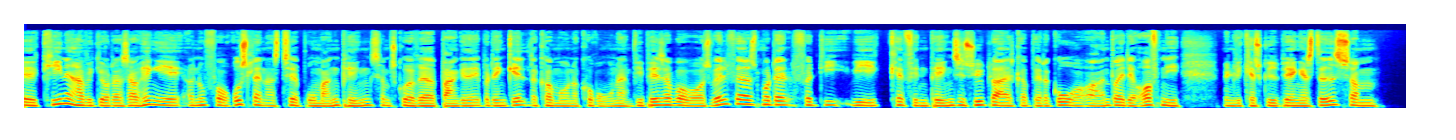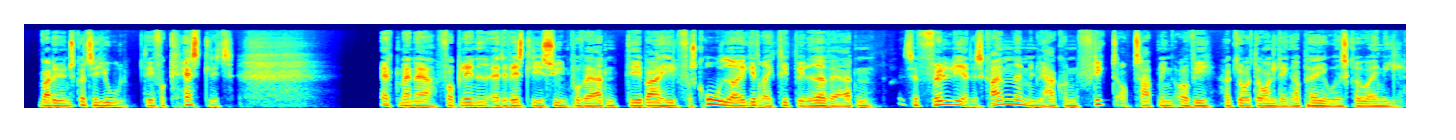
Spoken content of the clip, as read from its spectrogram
Øh, Kina har vi gjort os afhængige af, og nu får Rusland os til at bruge mange penge, som skulle have været banket af på den gæld, der kommer under corona. Vi pisser på vores velfærdsmodel, fordi vi ikke kan finde penge til sygeplejersker, pædagoger og andre i det offentlige, men vi kan skyde penge afsted, som var det ønsker til jul. Det er forkasteligt at man er forblændet af det vestlige syn på verden. Det er bare helt forskruet og ikke et rigtigt billede af verden. Selvfølgelig er det skræmmende, men vi har konfliktoptrapning, og vi har gjort det over en længere periode, skriver Emil.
